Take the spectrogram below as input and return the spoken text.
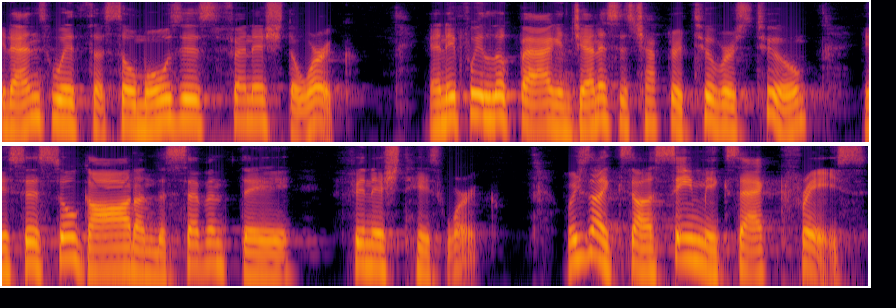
it ends with, uh, So Moses finished the work. And if we look back in Genesis chapter 2, verse 2, it says, So God on the seventh day finished his work. Which is like uh, same exact phrase,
